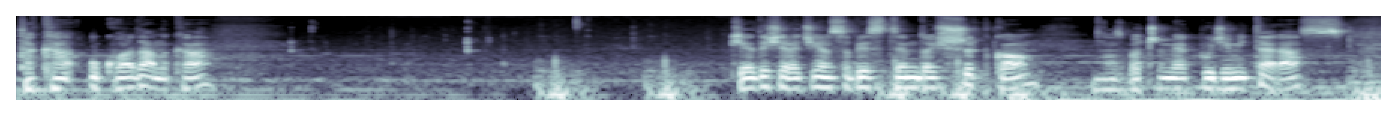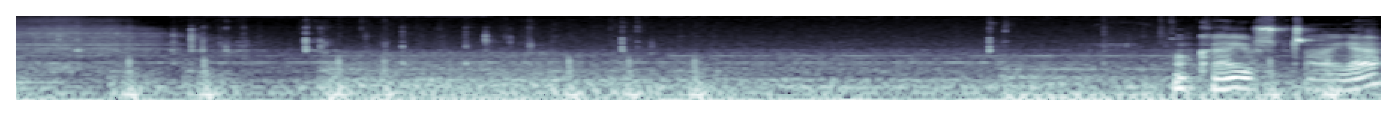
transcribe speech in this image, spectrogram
Taka układanka. Kiedyś radziłem sobie z tym dość szybko. No zobaczymy jak pójdzie mi teraz. Okej, już czaję.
